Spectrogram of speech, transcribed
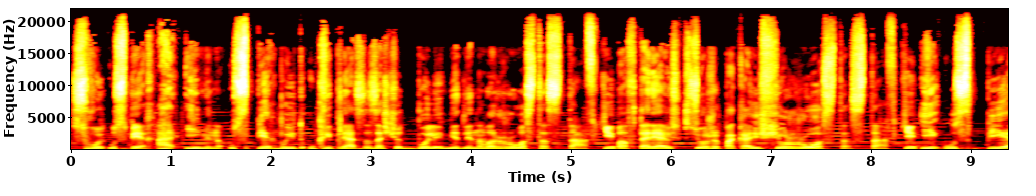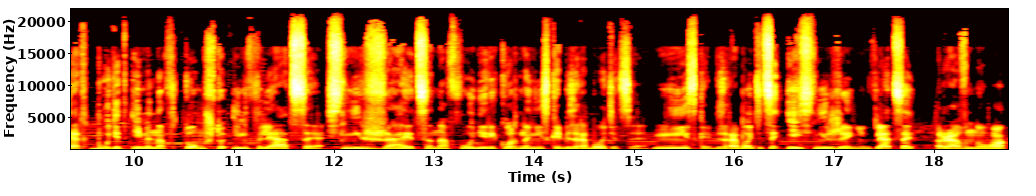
свой успех. А именно, успех будет укрепляться за счет более медленного роста ставки. Повторяюсь, все же пока еще роста ставки. И успех будет именно в том, что инфляция снижается на фоне рекордно низкой безработицы. Низкая безработица и снижение инфляции равно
